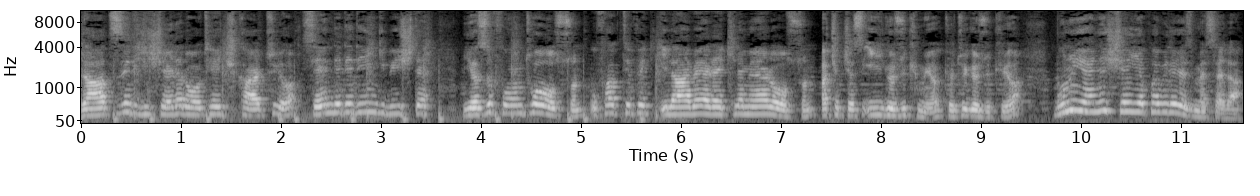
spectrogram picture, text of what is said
rahatsız edici şeyler ortaya çıkartıyor. Senin de dediğin gibi işte yazı fontu olsun, ufak tefek ilaveler, eklemeler olsun. Açıkçası iyi gözükmüyor, kötü gözüküyor. Bunun yerine şey yapabiliriz mesela.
